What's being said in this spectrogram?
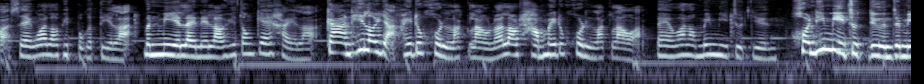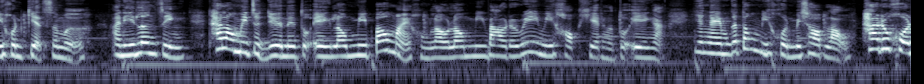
อะแสดงว่าเราผิดปกติละ มันมีอะไรในเราที่ต้องแก้ไขละ การที่เราอยากให้ทุกคนรักเราแล้วเราทำให้ทุกคนรักเราอะแปลว่าเราไม่มีจุดยืน คนที่มีจุดยืนจะมีคนเกลียดเสมอ อันนี้เรื่องจริง ถ้าเรามีจุดยืนในตัวเอง เรามีเป้าหมายของเรา เรามี boundary มีขอบเขตของตัวเองอะยังไงมันก็ต้องมีคนไม่ชอบเรา ถ้าทุกคน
